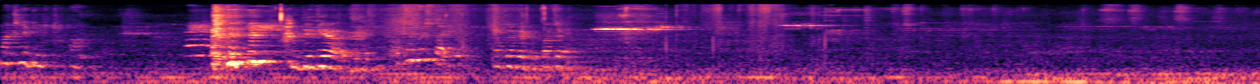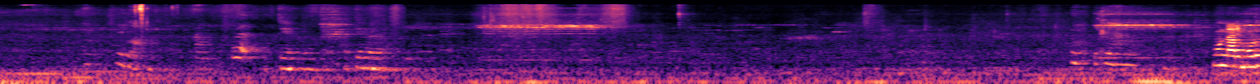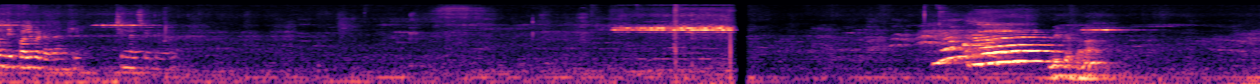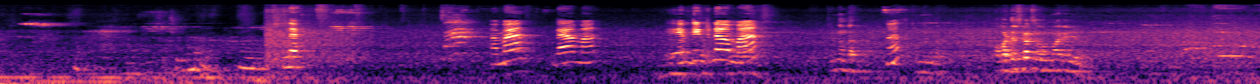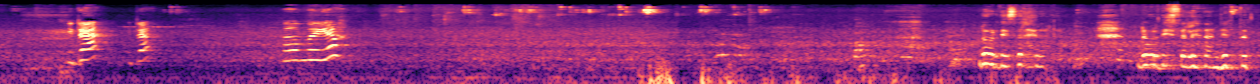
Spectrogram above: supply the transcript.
मछली दी दी दिया ओके बेटा पहुँचे Thank you. మూడు నాలుగు మూడు దీపాలు పెట్టు దానికి. చిన్న చేతి. అమ్మా దా అమ్మా. ఏం తింటున్నావు అమ్మా? చిన్నందా ఆ? చిన్నందా ఒక డిస్కస్ మరి ఇట్రా ఇట్రా. అమ్మయ్యా. డోర్ తీస్తలేదట డోర్ తీస్తలేదని చెప్తుంది.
